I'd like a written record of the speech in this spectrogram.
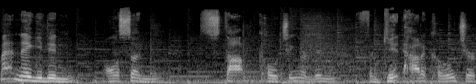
Matt Nagy didn't all of a sudden stop coaching or didn't forget how to coach or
